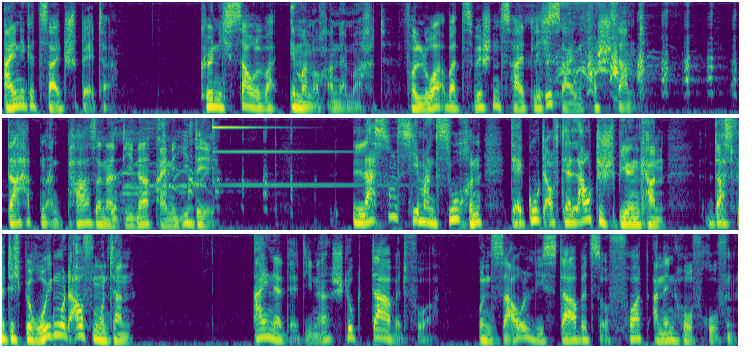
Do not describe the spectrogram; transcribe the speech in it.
Einige Zeit später. König Saul war immer noch an der Macht, verlor aber zwischenzeitlich seinen Verstand. Da hatten ein paar seiner Diener eine Idee. Lass uns jemand suchen, der gut auf der Laute spielen kann. Das wird dich beruhigen und aufmuntern. Einer der Diener schlug David vor, und Saul ließ David sofort an den Hof rufen.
